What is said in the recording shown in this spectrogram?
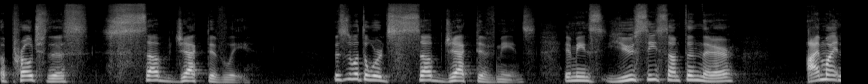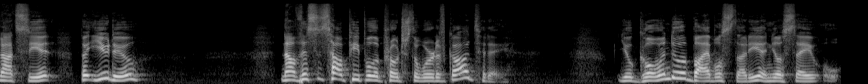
approach this subjectively. This is what the word subjective means. It means you see something there, I might not see it, but you do. Now, this is how people approach the Word of God today. You'll go into a Bible study and you'll say, oh,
